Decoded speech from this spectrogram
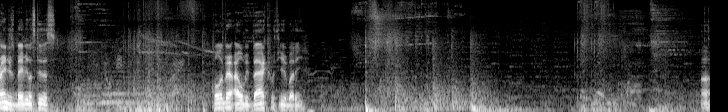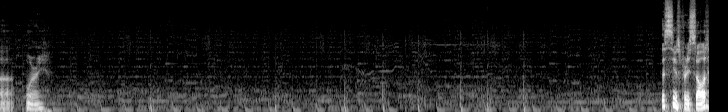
Rangers, baby, let's do this. Polar Bear, I will be back with you, buddy. Uh, worry. This seems pretty solid.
